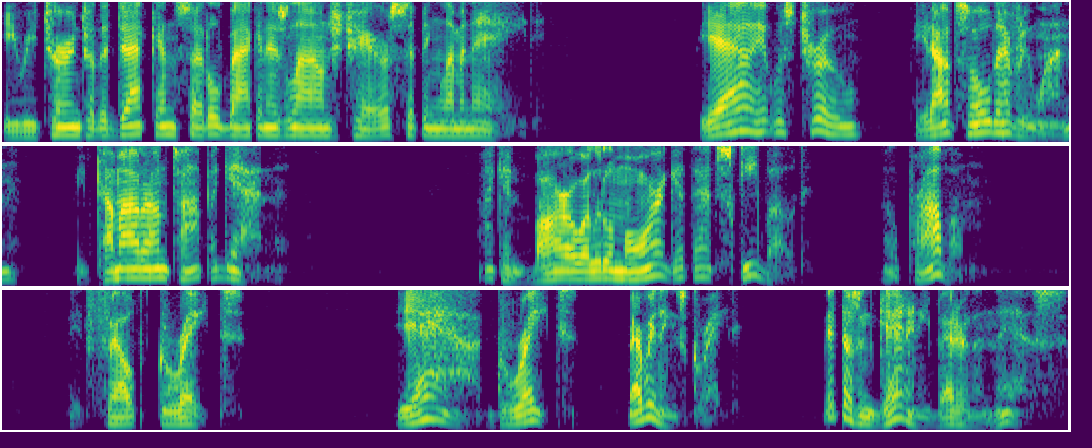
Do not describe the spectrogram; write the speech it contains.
He returned to the deck and settled back in his lounge chair, sipping lemonade. Yeah, it was true. He'd outsold everyone. He'd come out on top again. I can borrow a little more, get that ski boat. No problem. It felt great. Yeah, great. Everything's great. It doesn't get any better than this.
